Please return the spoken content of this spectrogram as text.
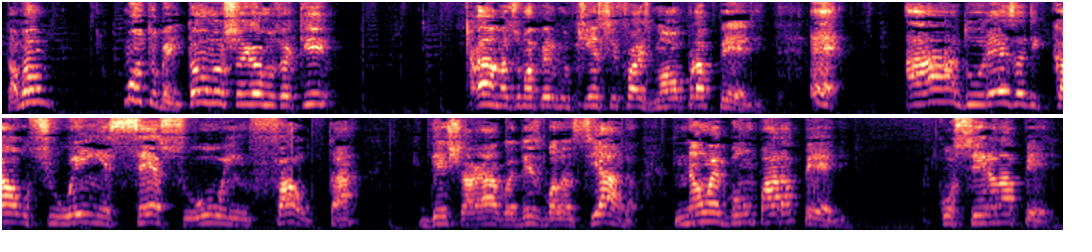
Tá bom? Muito bem. Então nós chegamos aqui. Ah, mas uma perguntinha se faz mal para a pele. É, a dureza de cálcio em excesso ou em falta, que deixa a água desbalanceada, não é bom para a pele coceira na pele.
